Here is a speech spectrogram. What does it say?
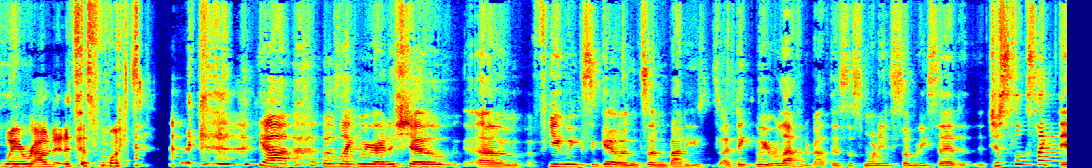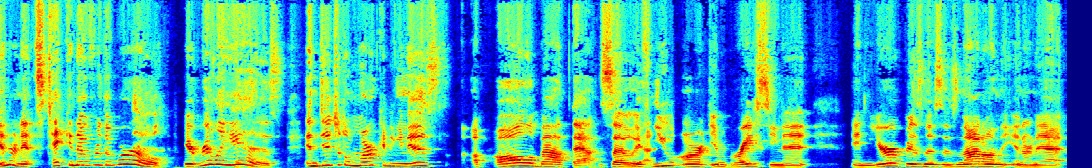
way around it at this point. yeah, it was like we were at a show um, a few weeks ago, and somebody, I think we were laughing about this this morning. Somebody said, It just looks like the internet's taking over the world. It really is. And digital marketing is all about that. So yes. if you aren't embracing it and your business is not on the internet,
